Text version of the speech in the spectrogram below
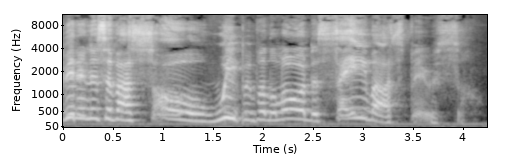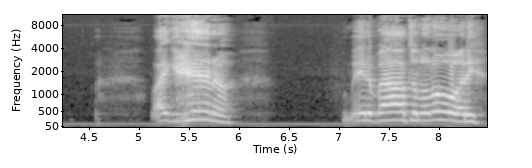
bitterness of our soul, weeping for the Lord to save our spirit soul. Like Hannah, who made a vow to the Lord,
